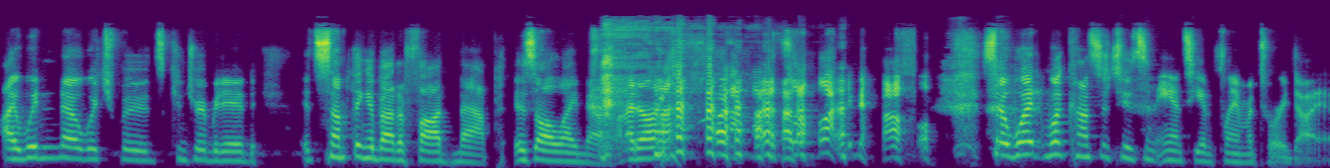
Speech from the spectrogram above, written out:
I wouldn't know which foods contributed. It's something about a FODMAP is all I know. I don't that's all I know. So what what constitutes an anti-inflammatory diet?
